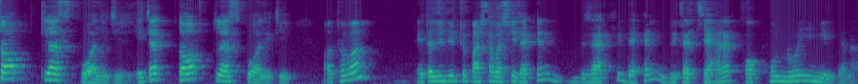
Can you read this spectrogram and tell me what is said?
top class quality এটা টপ ক্লাস কোয়ালিটি অথবা এটা যদি একটু পাশাপাশি রাখেন, রাখি, দেখেন, দুইটার চেহারা কখনোই মিলবে না।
